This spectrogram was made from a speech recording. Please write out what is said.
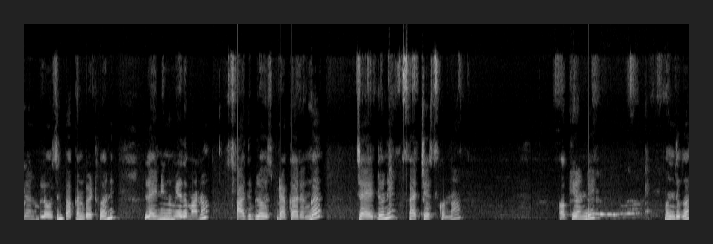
ఇలాంటి బ్లౌజ్ని పక్కన పెట్టుకొని లైనింగ్ మీద మనం అది బ్లౌజ్ ప్రకారంగా జాయిట్ని కట్ చేసుకుందాం. ఓకే అండి. ముందుగా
